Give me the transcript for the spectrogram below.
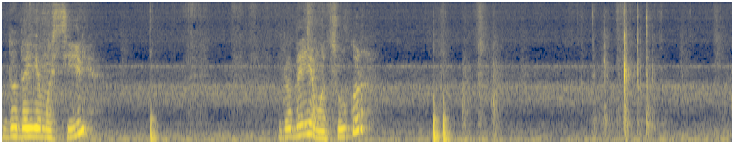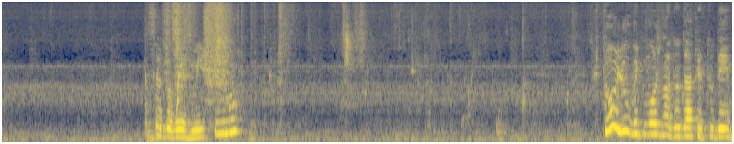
Додаємо сіль. Додаємо цукор. Все добре змішуємо. Хто любить, можна додати туди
